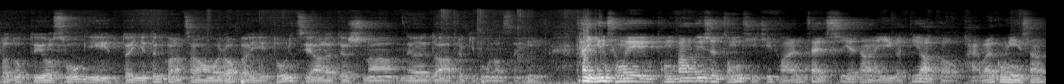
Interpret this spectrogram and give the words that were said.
produkty i usługi tutaj nie tylko na całą Europę i Turcję, ale też na, e, do Afryki Północnej. 它已经成为同方威视总体集团在世界上一个第二个海外供应商、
